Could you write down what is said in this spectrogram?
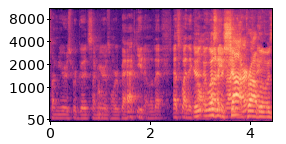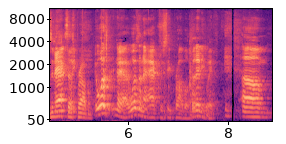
Some years were good, some years were bad, you know, that, that's why they call it it wasn't a hunting, right, shot problem, it was an access problem. It wasn't, no, it wasn't an accuracy problem, but anyway. Um,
